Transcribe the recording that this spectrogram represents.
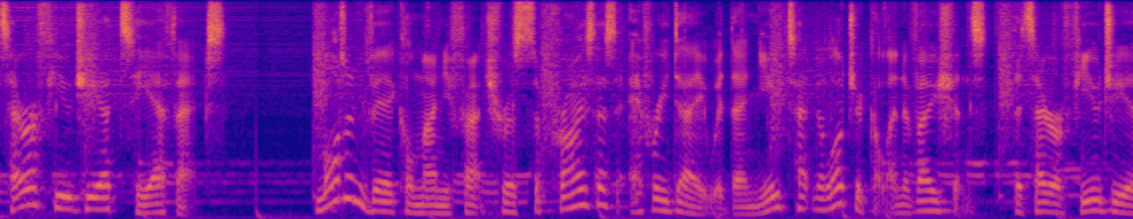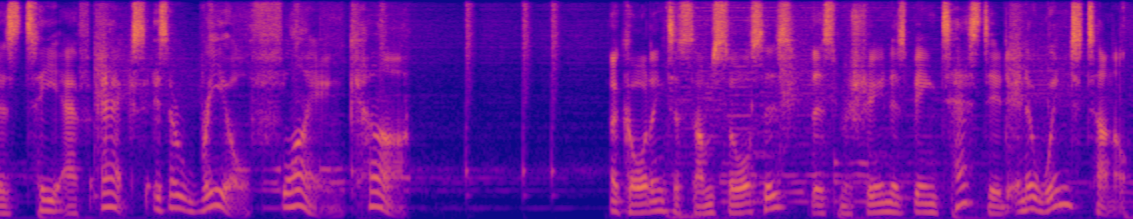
Terrafugia TFX Modern vehicle manufacturers surprise us every day with their new technological innovations. The Terrafugia's TFX is a real flying car. According to some sources, this machine is being tested in a wind tunnel.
